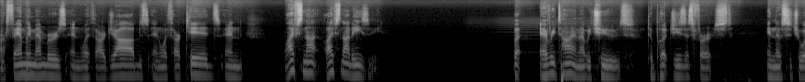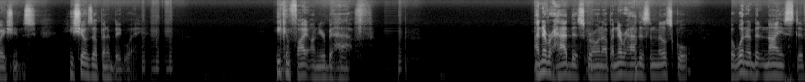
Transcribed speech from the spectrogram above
our family members and with our jobs and with our kids and life's not life's not easy but every time that we choose to put jesus first in those situations he shows up in a big way he can fight on your behalf i never had this growing up i never had this in middle school but wouldn't it have been nice if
